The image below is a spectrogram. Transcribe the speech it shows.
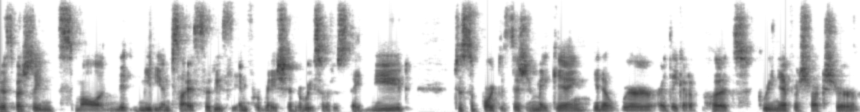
especially small and medium sized cities, the information and resources they need to support decision making. You know, where are they going to put green infrastructure,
